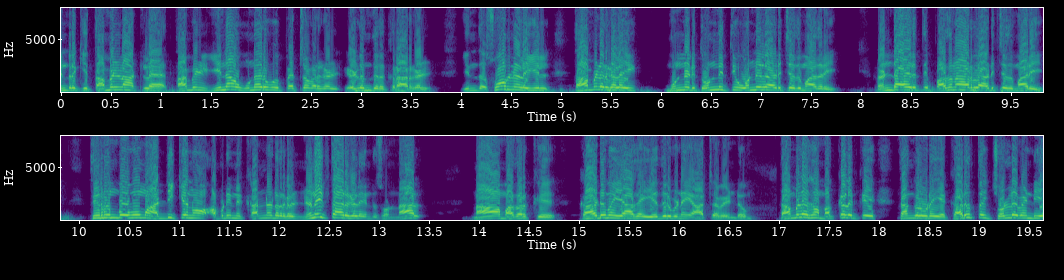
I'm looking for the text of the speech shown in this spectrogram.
இன்றைக்கு தமிழ்நாட்டுல தமிழ் இன உணர்வு பெற்றவர்கள் எழுந்திருக்கிறார்கள். இந்த சூழ்நிலையில் தமிழர்களை முன்னாடி தொண்ணூத்தி ஒண்ணுல அடிச்சது மாதிரி ரெண்டாயிரத்தி பதினாறுல அடிச்சது மாதிரி திரும்பவும் அடிக்கணும் அப்படின்னு கன்னடர்கள் நினைத்தார்கள் என்று சொன்னால் நாம் அதற்கு கடுமையாக எதிர்வினை ஆற்ற வேண்டும். தமிழக மக்களுக்கு தங்களுடைய கருத்தை சொல்ல வேண்டிய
